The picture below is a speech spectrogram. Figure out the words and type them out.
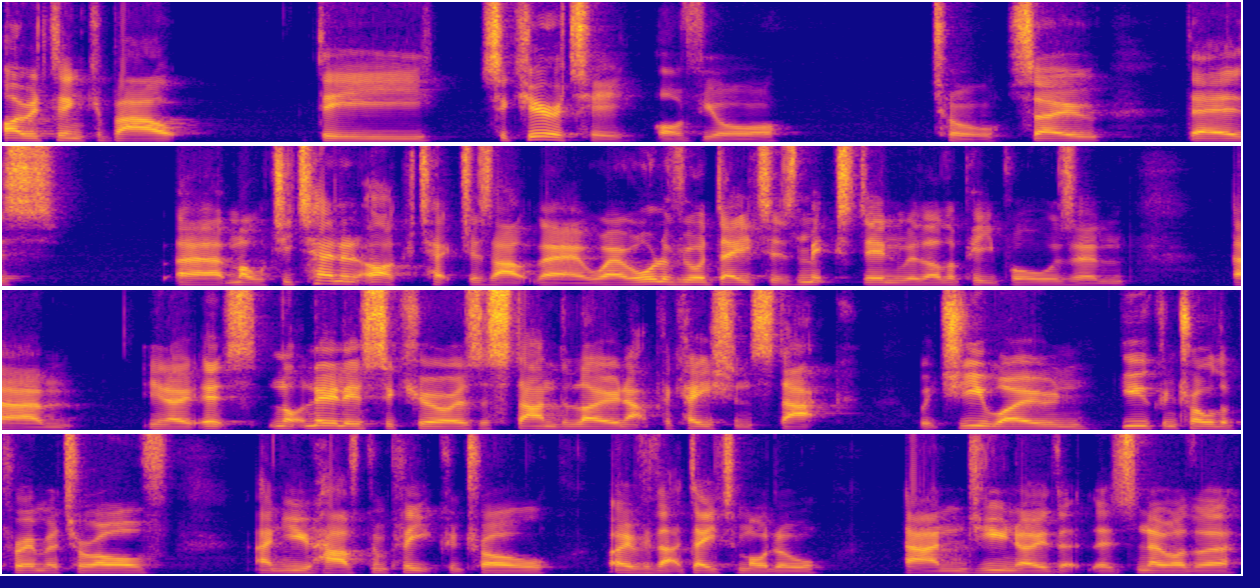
I would think about the security of your tool. So there's uh, multi-tenant architectures out there where all of your data is mixed in with other people's and um, you know it's not nearly as secure as a standalone application stack which you own, you control the perimeter of, and you have complete control over that data model and you know that there's no other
